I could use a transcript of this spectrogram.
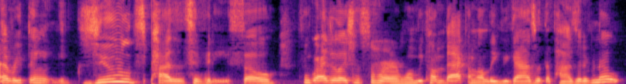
Everything exudes positivity. So, congratulations to her. When we come back, I'm going to leave you guys with a positive note.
